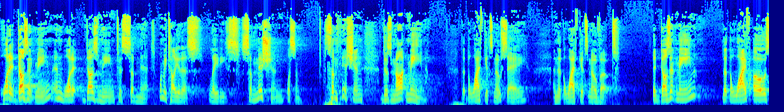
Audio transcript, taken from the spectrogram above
what it doesn't mean and what it does mean to submit. Let me tell you this, ladies. Submission, listen, submission does not mean that the wife gets no say and that the wife gets no vote. It doesn't mean that the wife owes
